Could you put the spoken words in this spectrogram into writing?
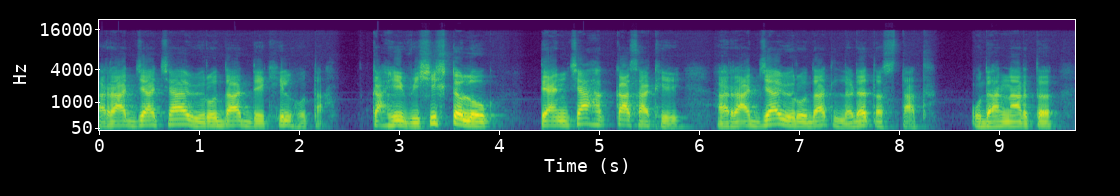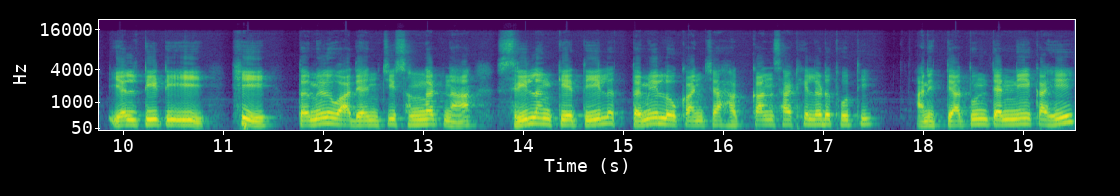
राज्याच्या विरोधात देखील होता. काही विशिष्ट लोक त्यांच्या हक्कासाठी राज्याविरोधात लढत असतात. उदाहरणार्थ एल टी टी ई ही तमिळवाद्यांची संघटना श्रीलंकेतील तमिळ लोकांच्या हक्कांसाठी लढत होती आणि त्यातून त्यांनी काही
